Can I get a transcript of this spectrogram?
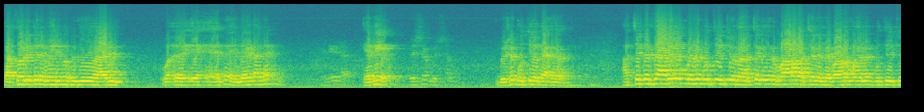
കത്തോലിക്കരുടെ പേര് പറയുന്നത് ആരും വ- എ- എ- എന്നെ എന്നെ ഇടാനെ ഇടയിടാൻ എറിയോ വിഷം വിഷം. വിഷം കുത്തിവെക്കാൻ അച്ഛന്റെ അടുത്ത് ആരെങ്കിലും വിഷം കുത്തിവെച്ചു അച്ഛൻ ഒരു പാവം അച്ഛനല്ലേ? പാവമാനും കുത്തിവെച്ചു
